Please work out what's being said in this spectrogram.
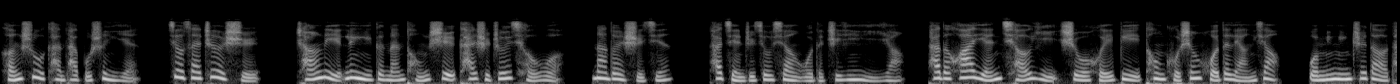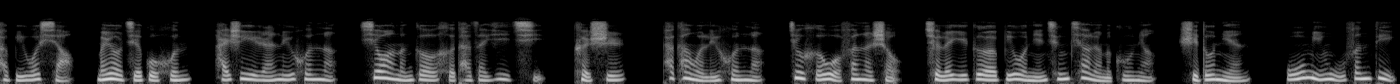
横竖看他不顺眼。就在这时，厂里另一个男同事开始追求我。那段时间，他简直就像我的知音一样，他的花言巧语是我回避痛苦生活的良药。我明明知道他比我小，没有结过婚，还是毅然离婚了，希望能够和他在一起。可是他看我离婚了，就和我分了手。娶了一个比我年轻漂亮的姑娘，十多年无名无分地，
